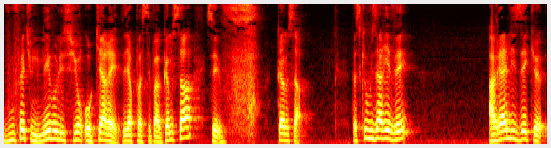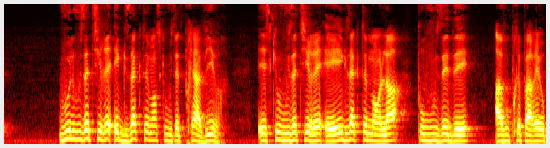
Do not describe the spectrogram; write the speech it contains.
Vous faites une évolution au carré. C'est-à-dire, c'est pas comme ça, c'est comme ça. Parce que vous arrivez à réaliser que vous ne vous attirez exactement ce que vous êtes prêt à vivre. Et ce que vous vous attirez est exactement là pour vous aider à vous préparer au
